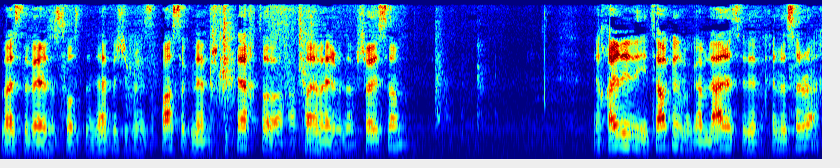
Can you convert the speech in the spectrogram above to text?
Most of the areas are sourced in the nefesh. He brings the pasuk nefesh kitechto v'chatoyim erev nefshoisam. Yechayli yitaken v'gam lanet v'de v'chelas harach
